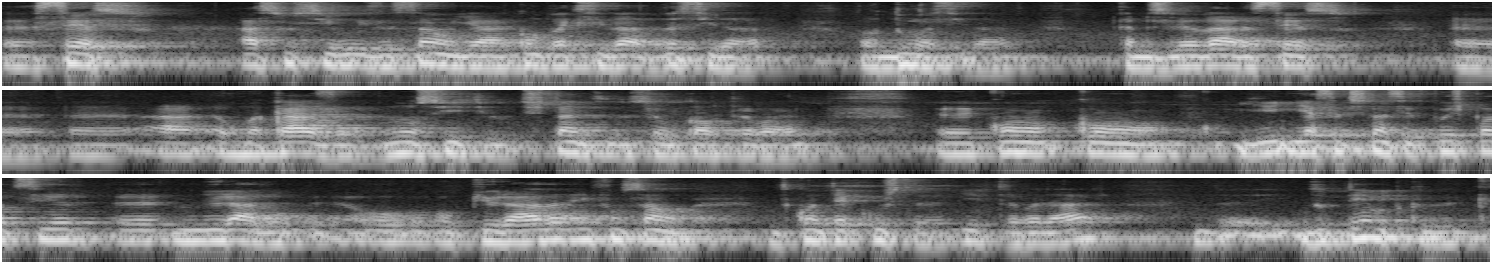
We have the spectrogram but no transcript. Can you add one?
acesso à socialização e à complexidade da cidade, ou de uma cidade. Estamos-lhe a dar acesso a, a, uma casa num sítio distante do seu local de trabalho, com, com, e, essa distância depois pode ser melhorada ou, ou, piorada em função de quanto é que custa ir trabalhar, do tempo que,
